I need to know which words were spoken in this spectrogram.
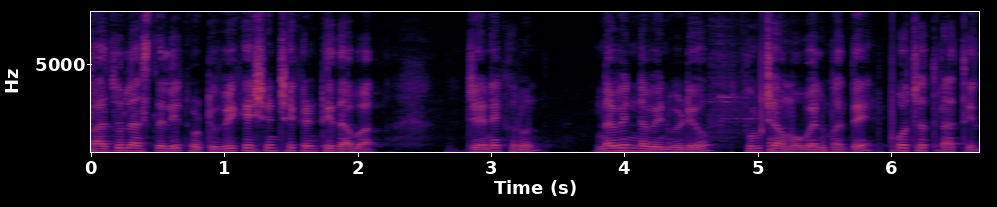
बाजूला असलेली नोटिफिकेशनची घंटी दाबा जेणेकरून नवीन नवीन व्हिडिओ तुमच्या मोबाईलमध्ये पोचत राहतील.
